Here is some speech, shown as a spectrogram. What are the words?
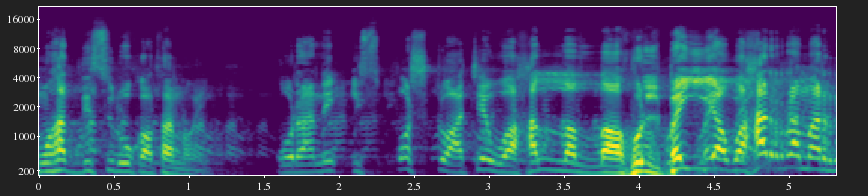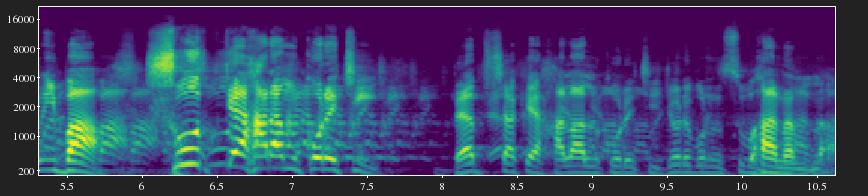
মুহাদ্দিসেরও কথা নয়। কোরআনে স্পষ্ট আছে, ওয়াহাল্লাল্লাহুল বাইয়া ওয়া হারামার রিবা। সুদকে হারাম করেছি, ব্যবসাকে হালাল করেছি। জোরে বলুন, সুবহানাল্লাহ।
